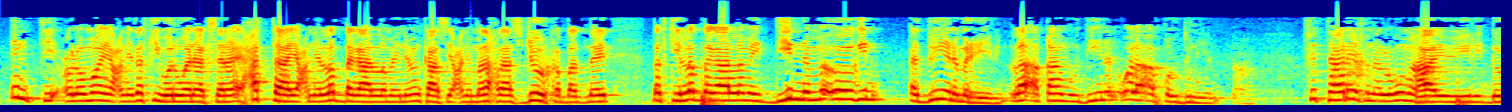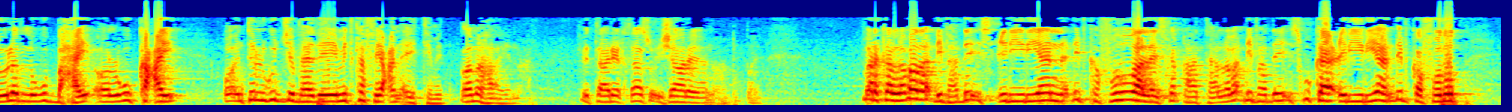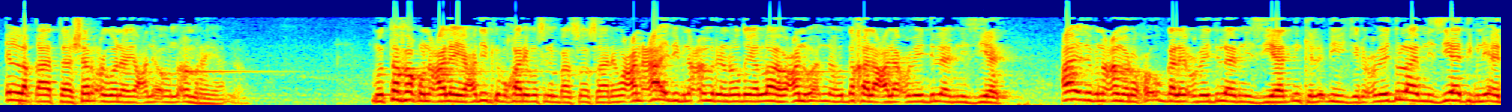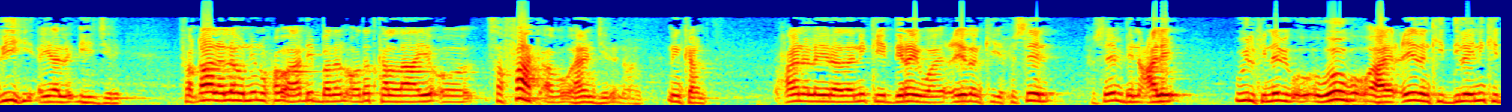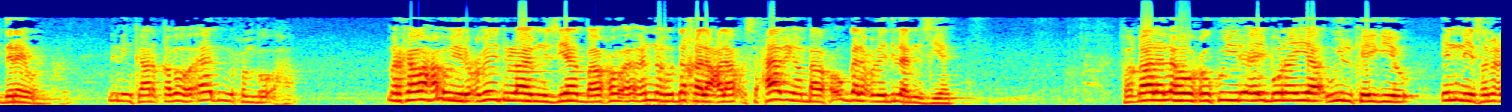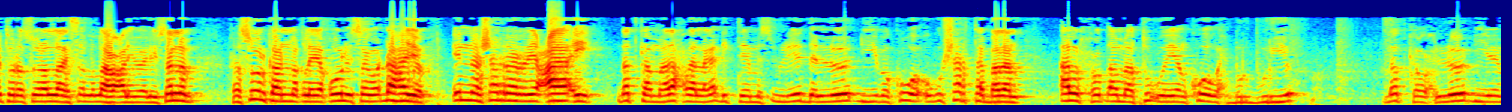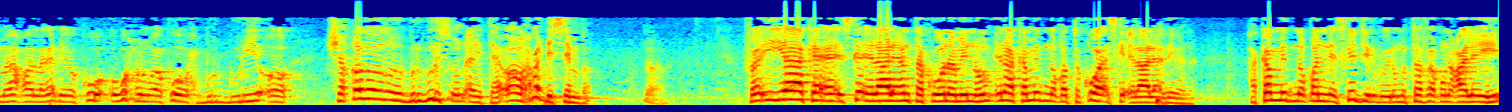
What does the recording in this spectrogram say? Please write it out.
intii culamo yacni dadkii wan wanaagsanaa ee xataa yacni la dagaalamay nimankaas yacni madaxdaas jawrka badnayd dadkii la dagaalamay diinna ma oogin adduunyana ma reebin. Laa aqaamuu diinan walaa abqow dunyan. Fi taariikhna laguma haayo yidhi dowlad lagu baxay oo lagu kacay oo inta lagu jabhadeeyey mid ka fiican ay timid. Lama haayo nacam fi taarikh saasuu ishaaraya nacam marka labada dhib hadday is-ciriiriyaanna dhibka fududaa layska qaataa. Laba dhib hadday isku kaa ciriiriyaan dhibka fudud in la qaataa sharciguna yani uuna amraya. Mutafaqun caleyhi xadiidka bukhaari muslim baa soo saareen wacan caa'id ibni camrin radia allahu canhu anahu dakala calaa cubaydillahi bni ziyaad. Caa'id ibni camr wuxuu u galay cubaydullahi bni ziyaad ninkii la dhihi jiray. Cubaydullahi bni ziyaad ibni abiihi ayaa la dhihi jiray. Faqaala lahu nin wuxuu ahaa dhib badan oo dadka laayo oo safaak ah buu ahaan jiray. Nacam ninkan. Waxaana la yidhahdaa ninkii diray waayo ciidankii xuseen xuseen bin cali wiilkii nebiga oo awooga u ahay ciidankii dilay ninkii diray waay. Nin inkaar qabo oo aada u xun buu ahaa. Marka waxa uu yihi cubaydullahi ibnu ziyaad baa anahu dakala calaa saxaabigan baa waxau u galay cubaydullahi ibni ziyaad. Faqaala lahu wuxuu ku yidhi ay bunaya wiilkaygiyo inii samictu rasuula allahi sala allahu alayh waali wasalam rasuulkaan maqlay yaquulu isagoo dhahayo ina shara aricaa'i dadka madaxda laga dhigtay mas'uuliyadda loo dhiibo kuwa ugu sharta badan alxutamatu weeyaan kuwa wax burburiyo. Dadka wax loo dhiibay madaxda laga dhigo kuwa ugu xun waa kuwa wax burburiyo oo shaqadooduba burburis un ay tahay oo aan waxba dhisinba fa iyaaka ee iska ilaali an takuuna minhum inaad ka mid noqoto kuwaa iska ilaali adigana. Ha ka mid noqonna iska jir buu yihi muttafaqun calayhi.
